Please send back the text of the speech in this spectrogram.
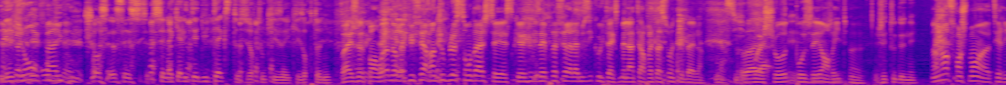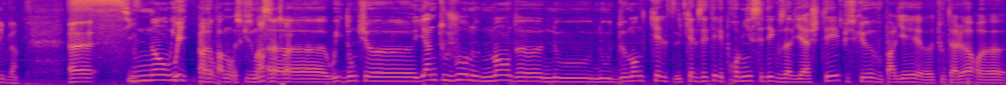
Les gens pense que c'est- la qualité du texte surtout qu'ils ont retenu. Ouais, je pense. Ouais, on aurait pu faire un double sondage. C'est est-ce que vous avez préféré la musique ou le texte? Mais l'interprétation était belle. Merci. Voix Voilà. chaude, posée, en rythme. J'ai tout donné. Non, non, franchement, euh, terrible. Euh, Sinon, oui, oui, pardon. euh, pardon excuse-moi. Euh, oui, donc euh, Yann toujours nous demande, nous, nous demande quels, quels étaient les premiers CD que vous aviez achetés, puisque vous parliez euh, tout à l'heure euh,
